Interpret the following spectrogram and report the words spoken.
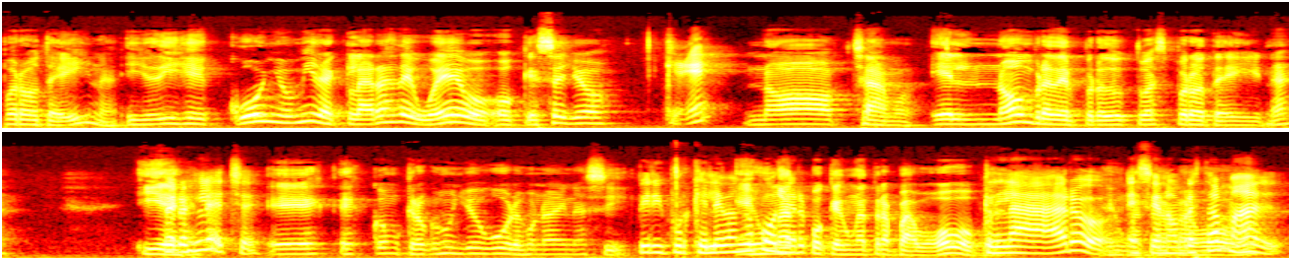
proteína. Y yo dije, coño, mira, claras de huevo o qué sé yo. ¿Qué? No, chamo. El nombre del producto es proteína. Y Pero es leche. Es, es como, creo que es un yogur, es una vaina así. Pero ¿y por qué le van Es a una, poner? porque es un atrapabobo. pues. Claro, ese nombre está mal.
